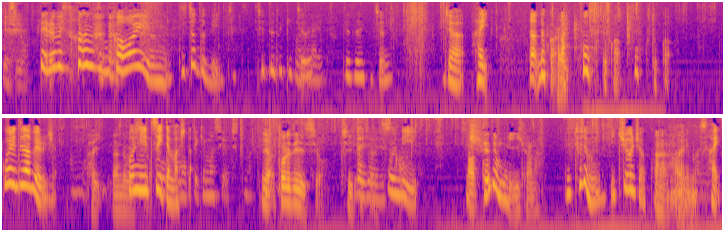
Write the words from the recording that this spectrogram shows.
ですよ。てるみさん、かわいいよね。ちょっとでいい？ちょっとだけちょうだい。ちょっとだけちょうだい。じゃあ、はい。あ、なんか、はいあ、フォークとか、フォークとか。これで食べるじゃん。はい。なんでここにもいいですついてました持って。きますよ。ちょっと待って。よ。いや、これでいいですよ。ついてて大丈夫ですか？これでいいあ、手でもいいかな。え手でもいい一応じゃあ、ここあはいあります。はい。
